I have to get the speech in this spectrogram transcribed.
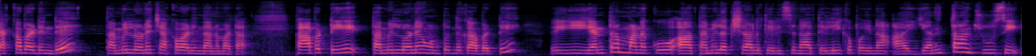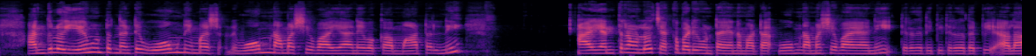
చెక్కబడిందే తమిళ్ళోనే చెక్కబడింది అనమాట కాబట్టి తమిళ్ళోనే ఉంటుంది కాబట్టి ఈ యంత్రం మనకు ఆ తమిళక్షరాలు తెలిసినా తెలియకపోయినా ఆ యంత్రం చూసి అందులో ఏముంటుందంటే ఓం నిమ ఓం నమ శివాయ అనే ఒక మాటల్ని ఆ యంత్రంలో చెక్కబడి ఉంటాయన్నమాట. ఓం నమ శివాయ అని తిరగదిప్పి తిరగదప్పి అలా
